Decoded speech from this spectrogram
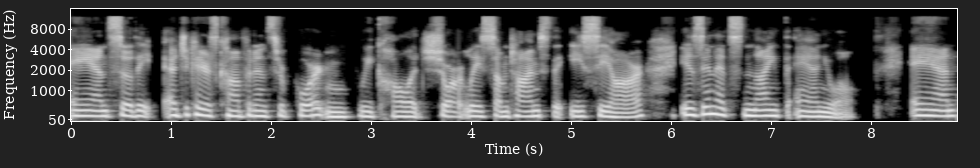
And so the Educator's Confidence Report, and we call it shortly sometimes the ECR, is in its ninth annual. And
